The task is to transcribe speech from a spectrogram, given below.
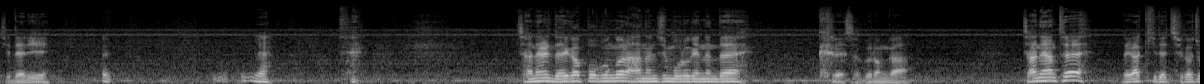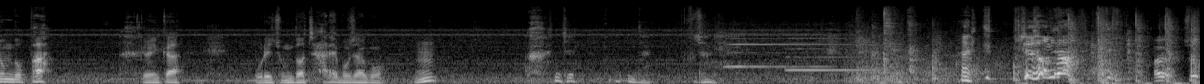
지대리. 네. 자네를 내가 뽑은 걸 아는지 모르겠는데 그래서 그런가. 자네한테 내가 기대치가 좀 높아. 그러니까 우리 좀 더 잘해보자고. 응? 이제 네, 부장님. 아, 죄송합니다. 아, 저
